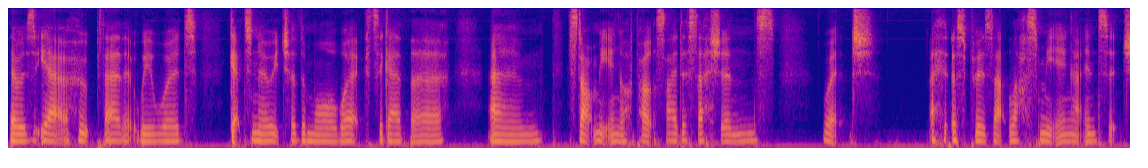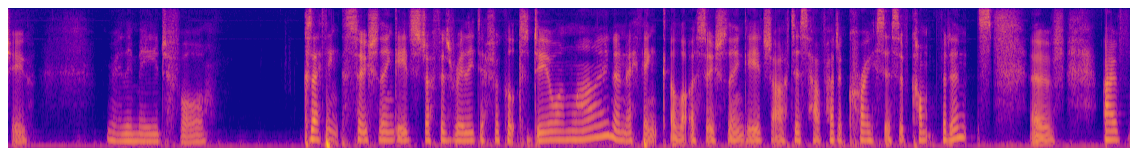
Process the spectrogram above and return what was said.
there was yeah a hope there that we would get to know each other more, work together, um, start meeting up outside of sessions, which I, I suppose that last meeting at In Situ really made for. Because I think socially engaged stuff is really difficult to do online, and I think a lot of socially engaged artists have had a crisis of confidence. Of I've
